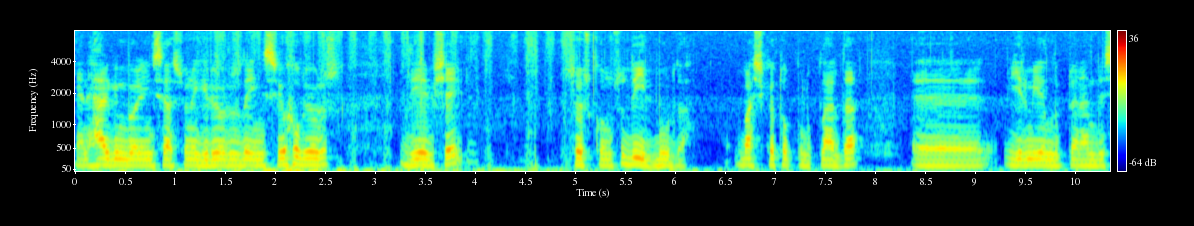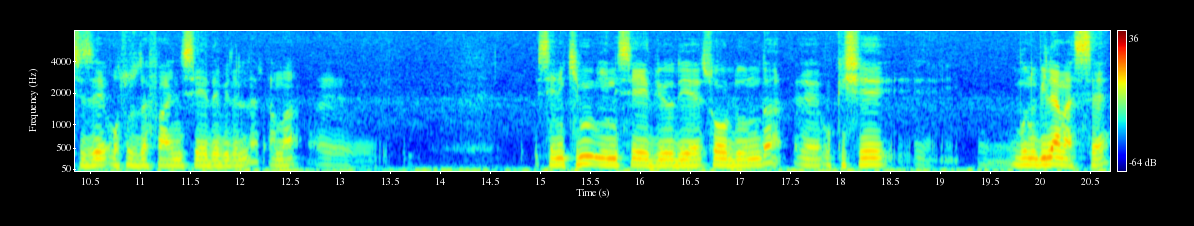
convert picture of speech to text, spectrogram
Yani her gün böyle inisiyasyona giriyoruz da inisiye oluyoruz diye bir şey söz konusu değil burada. Başka topluluklarda e, 20 yıllık dönemde sizi 30 defa inisiye edebilirler ama e, seni kim inisiye ediyor diye sorduğunda e, o kişi bunu bilemezse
